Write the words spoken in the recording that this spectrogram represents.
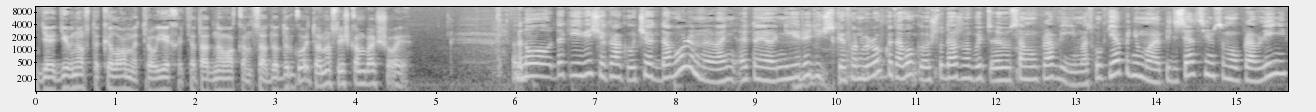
где 90 километров ехать от одного конца до другой, то оно слишком большое. Но такие вещи, как человек доволен, это не юридическая формулировка того, что должно быть э, самоуправлением. Насколько я понимаю, 57 самоуправлений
